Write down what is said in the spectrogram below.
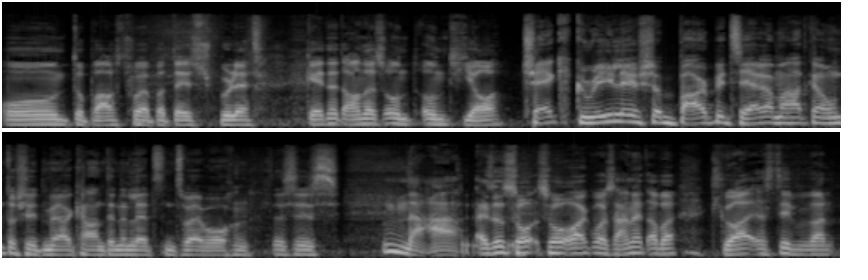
und du brauchst vorher ein paar Testspiele. Geht nicht anders und, und ja, Jack Grealish, Ball Pizzeria, man hat keinen Unterschied mehr erkannt in den letzten zwei Wochen. Das ist, na, also so, so arg war es auch nicht, aber klar, also die waren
